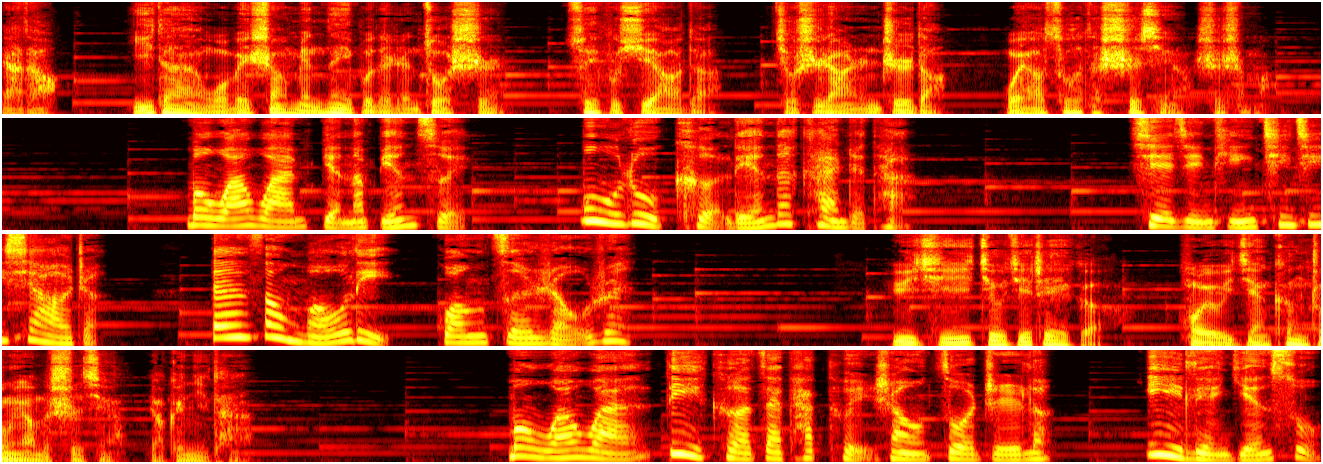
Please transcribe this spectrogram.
丫头，一旦我为上面内部的人做事，最不需要的。”就是让人知道我要做的事情是什么。孟婉婉扁了扁嘴，目露可怜的看着他。谢景亭轻轻笑着，丹凤眸里光泽柔润。与其纠结这个，我有一件更重要的事情要跟你谈。孟婉婉立刻在他腿上坐直了，一脸严肃：“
